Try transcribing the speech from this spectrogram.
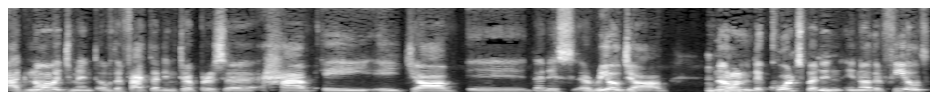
acknowledgement of the fact that interpreters uh, have a, a job uh, that is a real job mm-hmm. not only in the courts but in, in other fields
